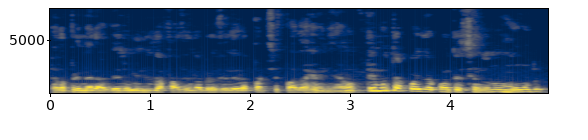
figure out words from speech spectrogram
pela primeira vez o ministro da Fazenda brasileira a participar da reunião. Tem muita coisa acontecendo no mundo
